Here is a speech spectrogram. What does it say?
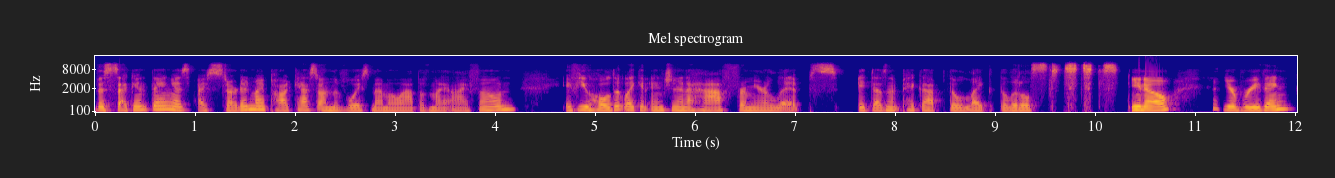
The second thing is, I started my podcast on the voice memo app of my iPhone if you hold it like an inch and a half from your lips, it doesn't pick up the like the little, you know, you're breathing.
